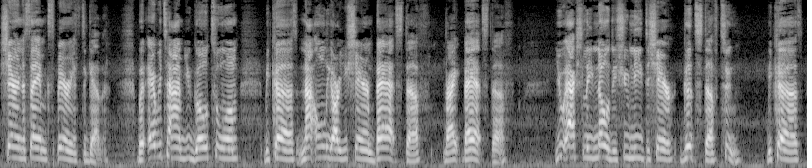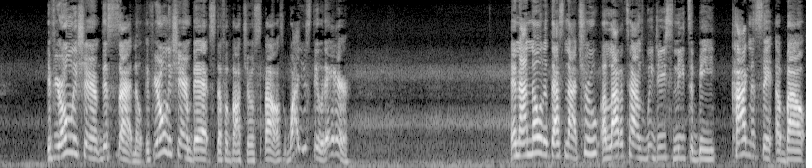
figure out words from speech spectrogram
sharing the same experience together. But every time you go to them, because not only are you sharing bad stuff, right? Bad stuff. You actually know that you need to share good stuff too. Because if you're only sharing this side note, if you're only sharing bad stuff about your spouse, why are you still there? And I know that that's not true. A lot of times we just need to be cognizant about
